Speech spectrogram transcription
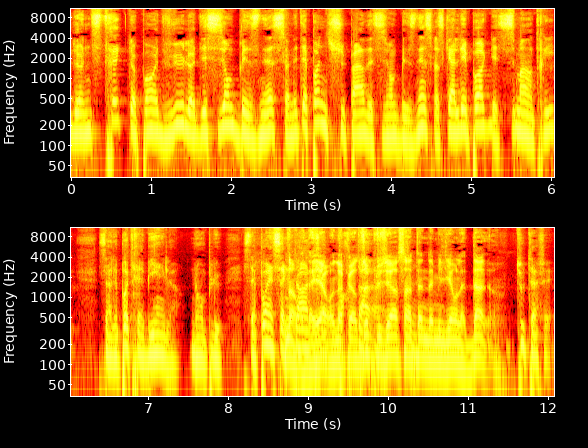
d'un strict point de vue, la décision de business, ce n'était pas une super décision de business parce qu'à l'époque, les cimenteries, ça allait pas très bien là, non plus. C'était pas un secteur. Non, d'ailleurs, on a perdu plusieurs centaines de millions là-dedans. Tout à fait.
